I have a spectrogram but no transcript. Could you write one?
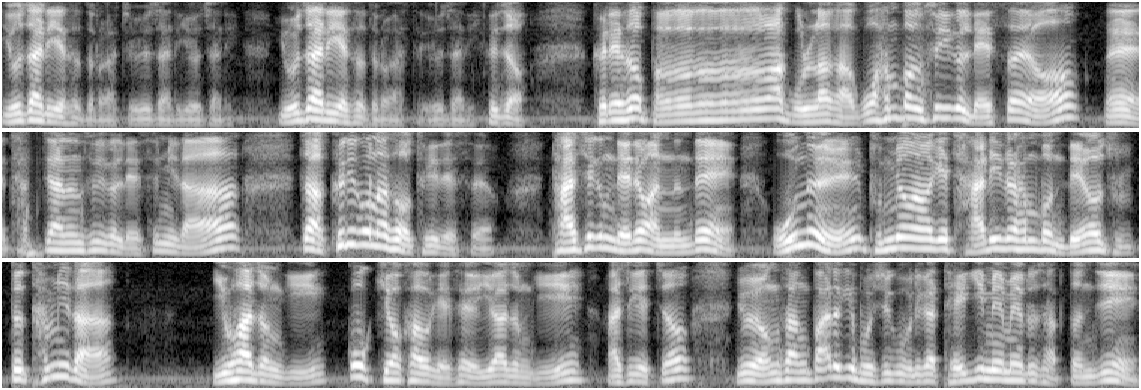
요 자리에서 들어갔죠. 요 자리, 요 자리. 요 자리에서 들어갔어요. 요 자리. 그죠? 그래서 바바바박 올라가고 한 번 수익을 냈어요. 네, 작지 않은 수익을 냈습니다. 자, 그리고 나서 어떻게 됐어요? 다시금 내려왔는데 오늘 분명하게 자리를 한번 내어줄 듯 합니다. 이화전기 꼭 기억하고 계세요. 이화전기 아시겠죠? 요 영상 빠르게 보시고 우리가 대기 매매로 잡던지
